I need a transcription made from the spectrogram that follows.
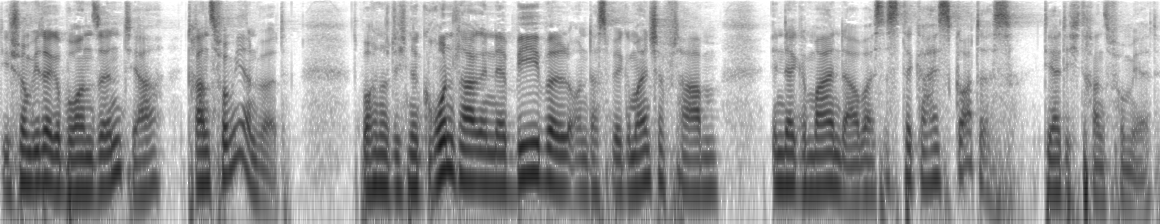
die schon wiedergeboren sind, ja, transformieren wird. Es braucht natürlich eine Grundlage in der Bibel und dass wir Gemeinschaft haben in der Gemeinde, aber es ist der Geist Gottes, der dich transformiert.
